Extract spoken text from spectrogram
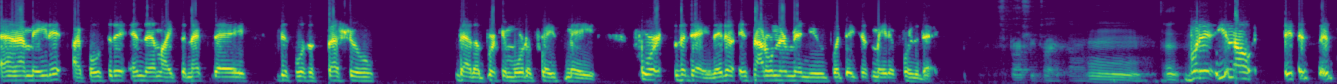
And I made it. I posted it, and then like the next day, this was a special that a brick and mortar place made for the day. They don't, it's not on their menu, but they just made it for the day. Special type thing. Mm. Uh, But it, you know, it, it's it's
